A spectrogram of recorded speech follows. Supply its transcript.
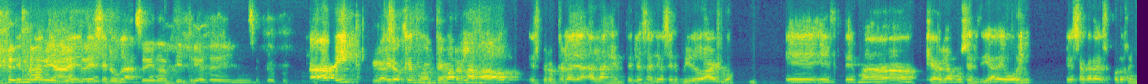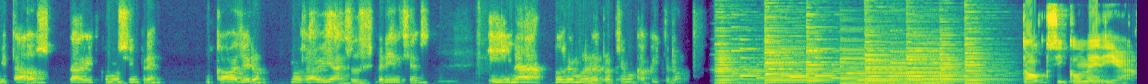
Tengo las llaves de ese lugar. Soy el anfitrión ahí, no se preocupe. Ah, David, Gracias. creo que fue un tema relajado. Espero que la- a la gente les haya servido algo. Eh, el tema que hablamos el día de hoy. Les agradezco a los invitados. David, como siempre, un caballero. No sabía sus experiencias. Y nada, nos vemos en el próximo capítulo. Toxicomedia.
